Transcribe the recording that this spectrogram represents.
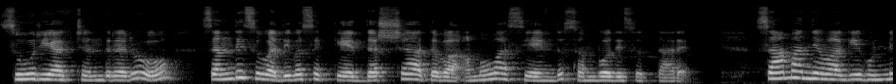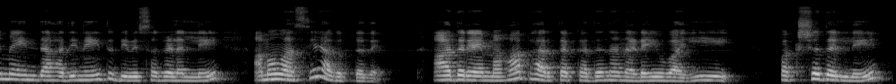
ಸೂರ್ಯ ಚಂದ್ರರು ಸಂಧಿಸುವ ದಿವಸಕ್ಕೆ ದರ್ಶ ಅಥವಾ ಅಮಾವಾಸ್ಯೆ ಎಂದು ಸಂಬೋಧಿಸುತ್ತಾರೆ. ಸಾಮಾನ್ಯವಾಗಿ ಹುಣ್ಣಿಮೆಯಿಂದ ಹದಿನೈದು ದಿವಸಗಳಲ್ಲಿ ಅಮಾವಾಸ್ಯೆ ಆಗುತ್ತದೆ. ಆದರೆ ಮಹಾಭಾರತ ಕದನ ನಡೆಯುವ ಈ ಪಕ್ಷದಲ್ಲಿ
